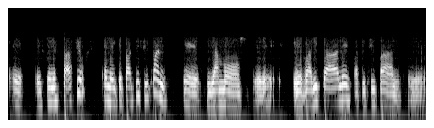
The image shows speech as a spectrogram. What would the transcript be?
es un espacio en el que participan, digamos, eh, radicales participan eh,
